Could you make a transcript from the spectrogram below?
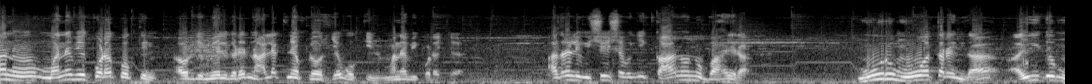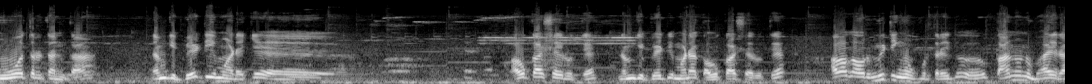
ನಾನು ಮನವಿ ಕೊಡಕ್ಕೆ ಹೋಗ್ತೀನಿ. ಅವ್ರಿಗೆ ಮೇಲ್ಗಡೆ ನಾಲ್ಕನೇ ಫ್ಲೋರ್ಗೆ ಹೋಗ್ತೀನಿ ಮನವಿ ಕೊಡೋಕ್ಕೆ. ಅದರಲ್ಲಿ ವಿಶೇಷವಾಗಿ ಕಾನೂನು ಬಾಹಿರ. ಮೂರು ಮೂವತ್ತರಿಂದ ಐದು ಮೂವತ್ತರ ತನಕ ನಮಗೆ ಭೇಟಿ ಮಾಡೋಕ್ಕೆ ಅವಕಾಶ ಇರುತ್ತೆ. ನಮಗೆ ಭೇಟಿ ಮಾಡೋಕ್ಕೆ ಅವಕಾಶ ಇರುತ್ತೆ. ಅವಾಗ ಅವ್ರು ಮೀಟಿಂಗ್ ಹೋಗ್ಬಿಡ್ತಾರೆ. ಇದು ಕಾನೂನು ಬಾಹಿರ.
